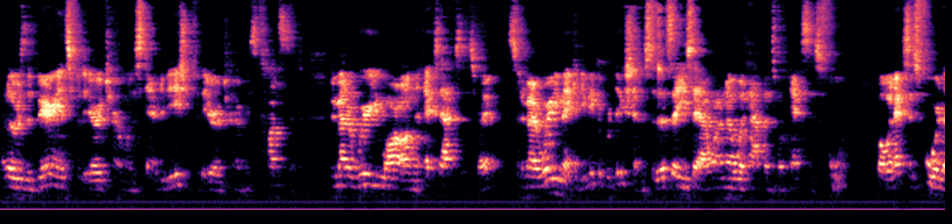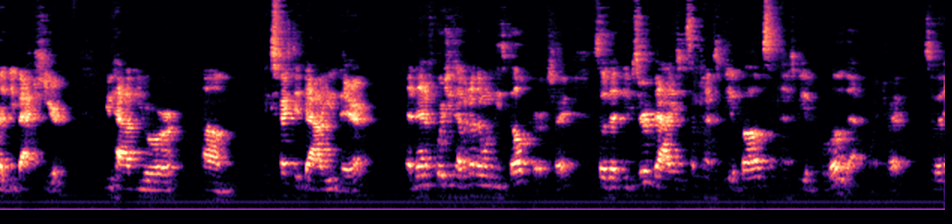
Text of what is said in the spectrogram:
In other words, the variance for the error term or the standard deviation for the error term is constant, no matter where you are on the x-axis, right? So no matter where you make it, you make a prediction. So let's say you say, I want to know what happens when x is 4. Well, when x is 4, that'd be back here. You have your um, expected value there. And then, of course, you have another one of these bell curves, right? So that the observed values would sometimes be above, sometimes be below that point, right? So an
